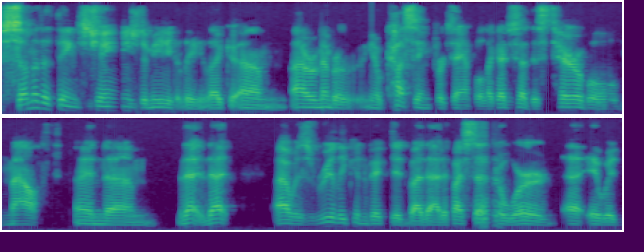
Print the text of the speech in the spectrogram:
Some of the things changed immediately. Like um, I remember, you know, cussing, for example. Like I just had this terrible mouth, and um, that that I was really convicted by that. If I said a word, uh, it would,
